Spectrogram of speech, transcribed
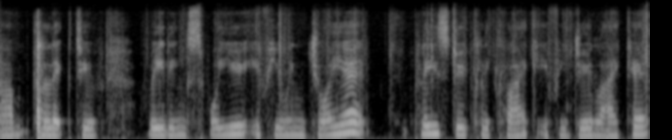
um, collective readings for you if you enjoy it please do click like if you do like it.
